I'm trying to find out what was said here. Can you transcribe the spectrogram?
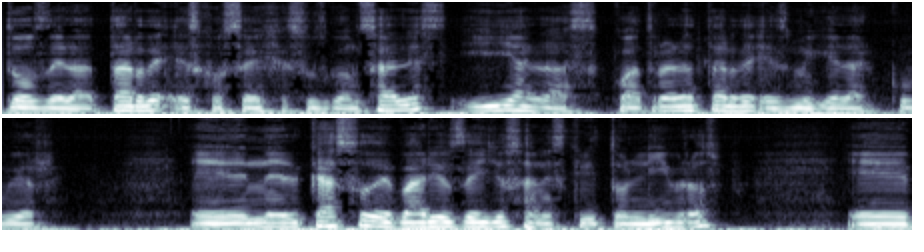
2 de la tarde es José Jesús González. Y a las 4 de la tarde es Miguel Alcubierre. En el caso de varios de ellos han escrito libros. Eh,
